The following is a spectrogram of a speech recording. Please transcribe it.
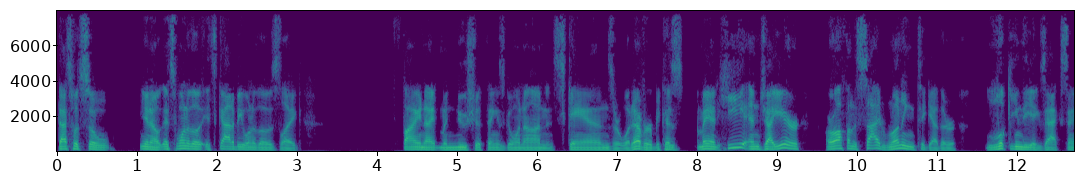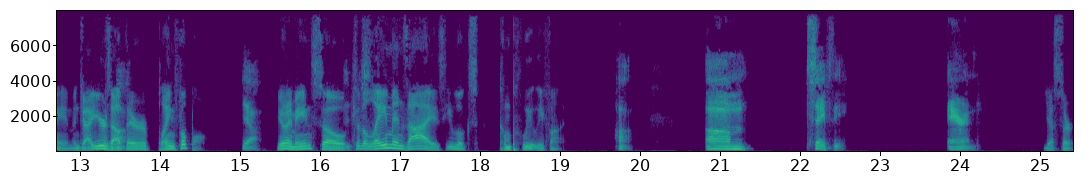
That's what's so, you know, it's one of those, it's got to be one of those like finite minutia things going on and scans or whatever, because man, he and Jaire are off on the side running together, looking the exact same. And Jaire's out Oh. there playing football. Yeah. You know what I mean? So to the layman's eyes, he looks completely fine. Huh. Um, safety. Aaron, Yes, sir.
